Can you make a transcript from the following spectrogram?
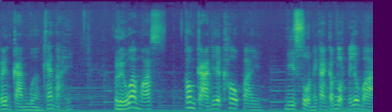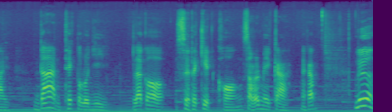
เรื่องการเมืองแค่ไหน หรือว่ามัสต้องการที่จะเข้าไปมีส่วนในการกำหนดนโยบาย ด้านเทคโนโลยี และก็เศรษฐกิจของสหรัฐอเมริกานะครับ เรื่อง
